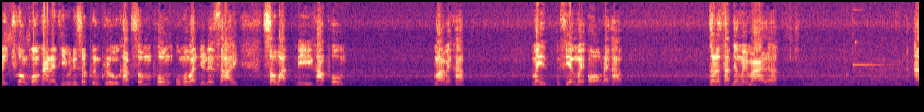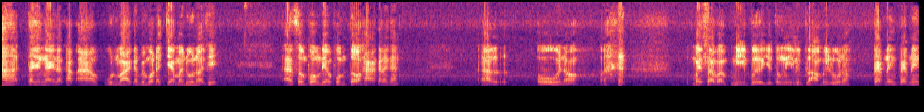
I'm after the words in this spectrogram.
ในช่วงของ 5 นาทีวันนี้สดพึ่งครูครับ สมพงษ์อุมวันอยู่ในสาย สวัสดีครับผม มาไหมครับ ไม่เสียงไม่ออกนะครับ โทรศัพท์ยังไม่มาเหรออ่าถ้ายังไงล่ะครับ อ้าววุ่นวายกันไปหมดนะแจมมาดูหน่อยสิอ่าสมพงษ์เดี๋ยวผมต่อหากันแล้วกันอ่าโอ้ยเนาะไม่ทราบว่ามีเบอร์อยู่ตรงนี้หรือเปล่าไม่รู้เนาะแป๊บหนึ่งแป๊บหนึ่ง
